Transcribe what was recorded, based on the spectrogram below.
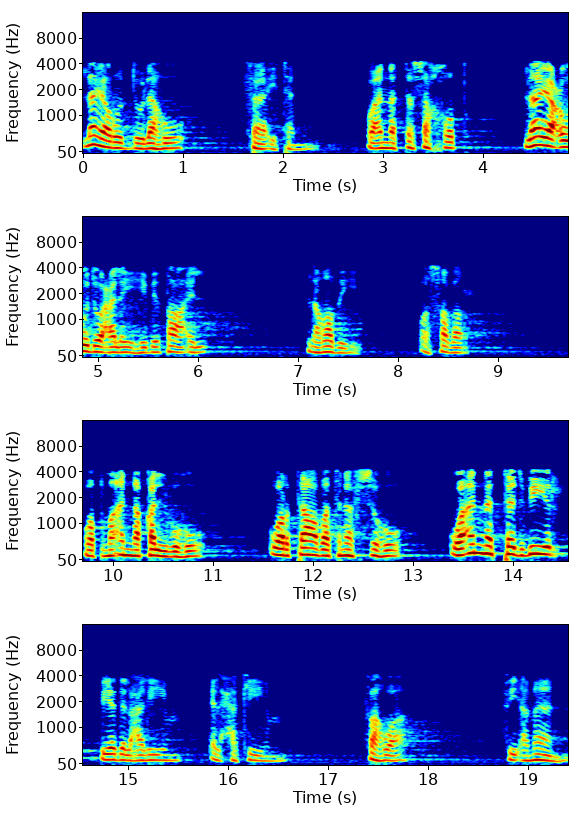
لا يرد له فائتا. وأن التسخط لا يعود عليه بطائل لرضي وصبر واطمأن قلبه وارتاضت نفسه وأن التدبير بيد العليم الحكيم فهو في أمان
